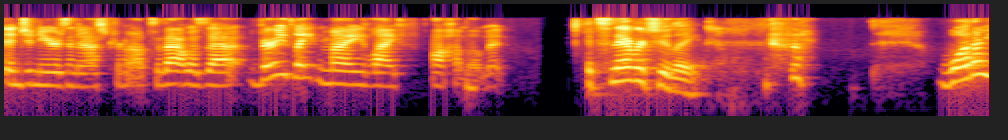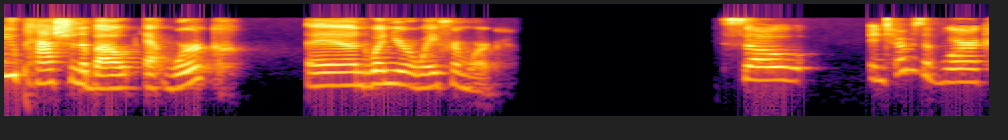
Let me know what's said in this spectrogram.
engineers and astronauts. So that was a very late in my life aha moment. It's never too late. what are you passionate about at work and when you're away from work? So in terms of work,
